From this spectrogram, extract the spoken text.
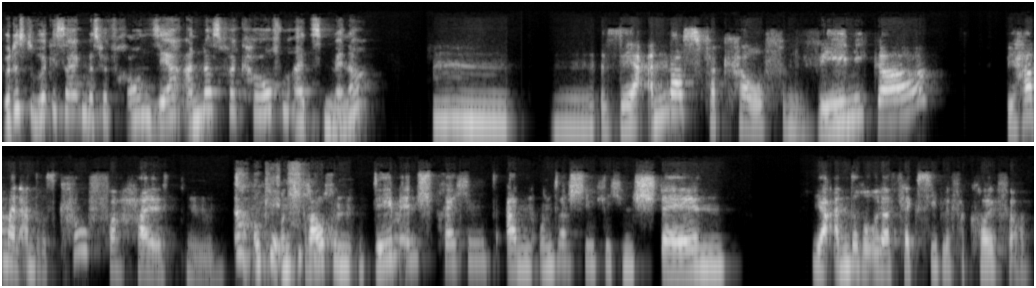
Würdest du wirklich sagen, dass wir Frauen sehr anders verkaufen als Männer? Mm, sehr anders verkaufen weniger wir haben ein anderes Kaufverhalten ah, okay. und brauchen dementsprechend an unterschiedlichen Stellen ja andere oder flexible Verkäufer.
